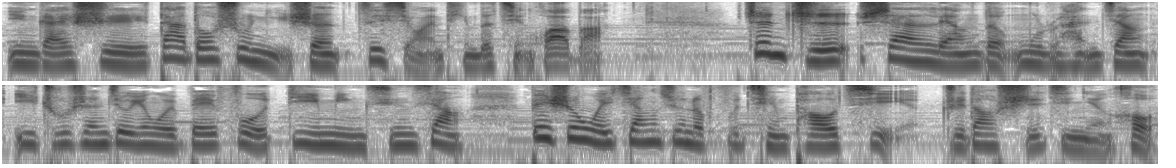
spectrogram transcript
应该是大多数女生最喜欢听的情话吧。正直善良的慕如寒江，一出生就因为背负帝命星象，被身为将军的父亲抛弃，直到十几年后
